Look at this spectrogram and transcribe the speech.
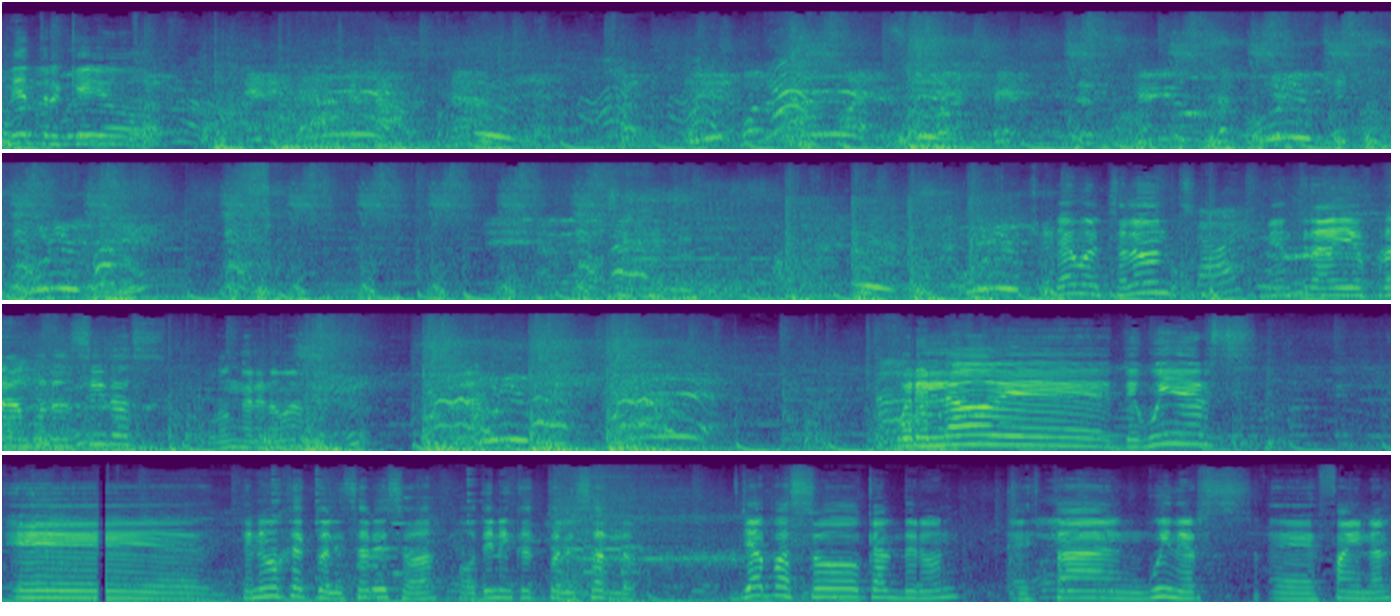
Mientras que yo. Llamo el challenge. Mientras ellos prueban botoncitos. Póngale nomás. Por el lado de, de Winners, eh, tenemos que actualizar eso, ¿ah? o tienen que actualizarlo. Ya pasó Calderón, está en Winners eh, Final.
